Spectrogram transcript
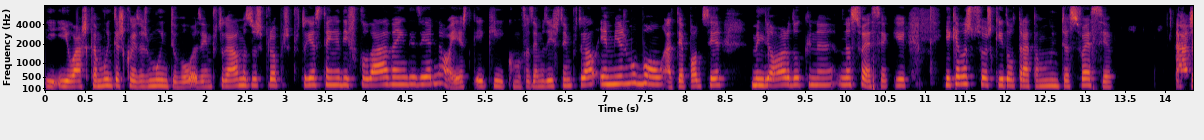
E, e, eu acho que há muitas coisas muito boas em Portugal, mas os próprios portugueses têm a dificuldade em dizer: não, este aqui, como fazemos isto em Portugal, é mesmo bom, até pode ser melhor do que na, na Suécia. E, e aquelas pessoas que idolatratam muito a Suécia Acho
